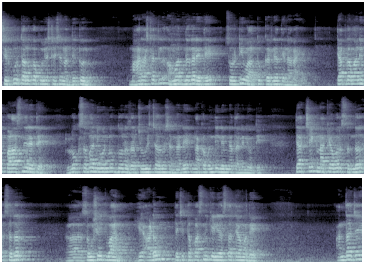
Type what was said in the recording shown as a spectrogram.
शिरपूर तालुका पोलीस स्टेशन हद्दीतून महाराष्ट्रातील अहमदनगर येथे चोरटी वाहतूक करण्यात येणार आहे. त्याप्रमाणे पळासनेर येथे लोकसभा निवडणूक दोन हजार चोवीसच्या अनुषंगाने नाकाबंदी नेमण्यात आलेली होती. त्या चेक नाक्यावर संद सदर संशयित वाहन हे अडवून त्याची तपासणी केली असता त्यामध्ये अंदाजे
